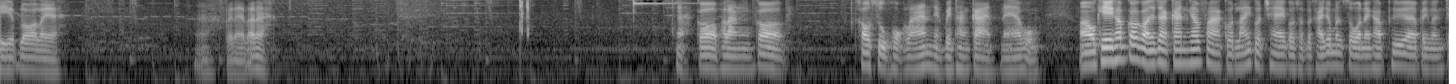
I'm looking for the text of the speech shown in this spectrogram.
ดีครับรออะไรอะอะไปไหนแล้วนะอะก็พลังก็เข้าสู่ 6 ล้านอย่างเป็นทางการนะครับผมอ่าโอเคครับก็ก่อนจะจากกันครับฝากกดไลค์กดแชร์กด subscribe เจ้ามันโซนนะครับ เพื่อเป็นกำลังใจ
